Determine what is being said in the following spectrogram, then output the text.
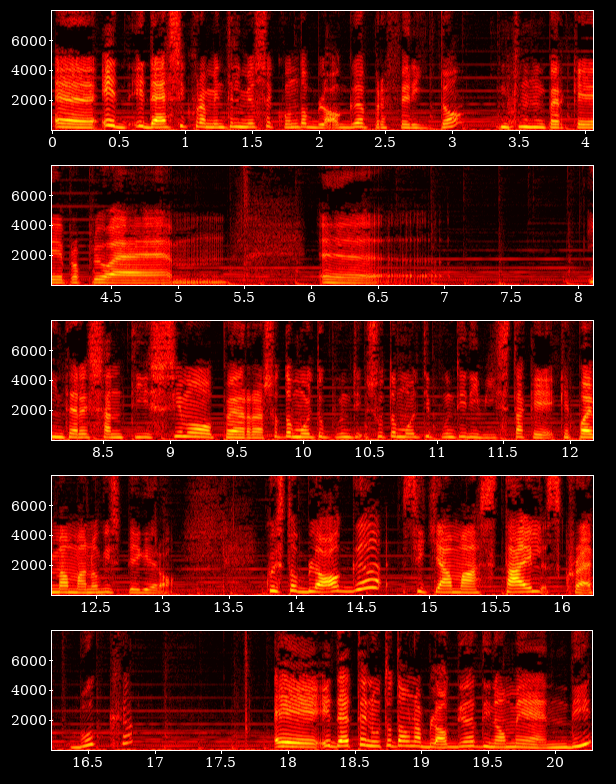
eh, ed, ed, è sicuramente il mio secondo blog preferito, perché proprio è mm, eh, interessantissimo per, sotto, punti, sotto, molti punti di vista che, che poi man mano vi spiegherò. Questo blog si chiama Style Scrapbook ed è tenuto da una blogger di nome Andy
